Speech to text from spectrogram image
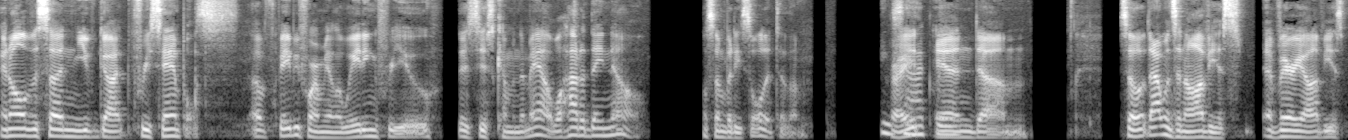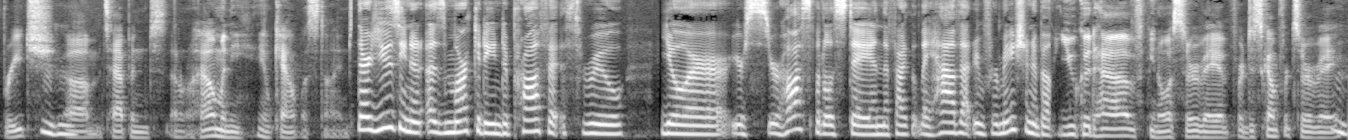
and all of a sudden you've got free samples of baby formula waiting for you. That's just come in the mail. Well, how did they know? Well, somebody sold it to them, Exactly. right? And um, so that one's an obvious, a very obvious breach. Mhm. Um, it's happened. I don't know how many, you know, countless times. they're using it as marketing to profit through your your your hospital stay and the fact that they have that information about you could have you know a survey for discomfort survey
